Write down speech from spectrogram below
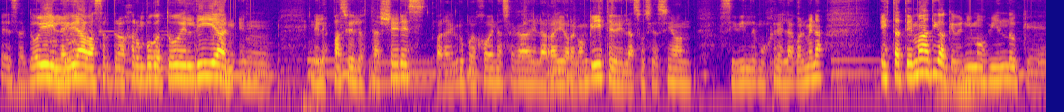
Exacto. Hoy la idea va a ser trabajar un poco todo el día en, en- en el espacio de los talleres para el grupo de jóvenes acá de la Radio Reconquista y de la Asociación Civil de Mujeres La Colmena. Esta temática que venimos viendo que,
